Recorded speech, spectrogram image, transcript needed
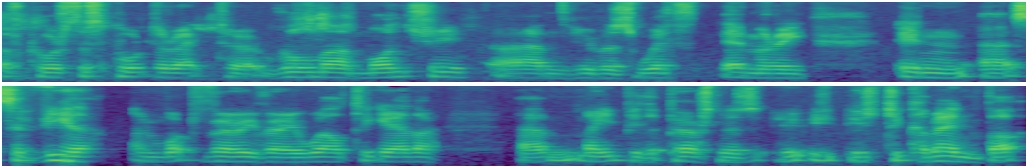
of course, the sport director Roma Monchi, um, who was with Emery in uh, Sevilla and worked very, very well together. Um, might be the person who's, who's to come in, but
